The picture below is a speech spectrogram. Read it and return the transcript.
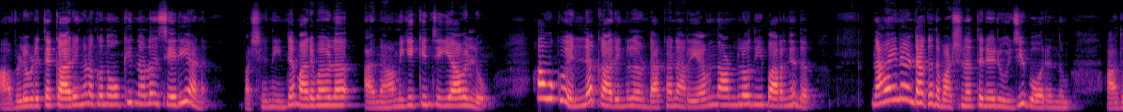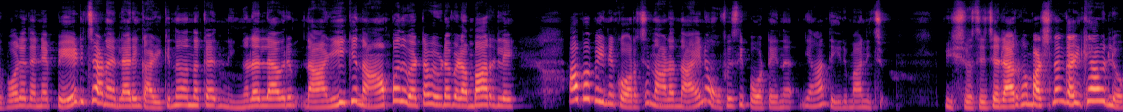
അവൾ ഇവിടുത്തെ കാര്യങ്ങളൊക്കെ നോക്കി എന്നുള്ളത് ശരിയാണ്. പക്ഷേ നിന്റെ മരുമകൾ അനാമികയ്ക്കും ചെയ്യാവല്ലോ. അവൾക്കും എല്ലാ കാര്യങ്ങളും ഉണ്ടാക്കാൻ അറിയാവുന്നതാണല്ലോ നീ പറഞ്ഞത്. നയന ഉണ്ടാക്കുന്ന ഭക്ഷണത്തിന് രുചി പോരെന്നും അതുപോലെ തന്നെ പേടിച്ചാണ് എല്ലാവരും കഴിക്കുന്നതെന്നൊക്കെ നിങ്ങളെല്ലാവരും നാഴിക്ക് നാൽപ്പത് വട്ടം ഇവിടെ വിളമ്പാറില്ലേ? അപ്പോൾ പിന്നെ കുറച്ച് നാളെ നയന ഓഫീസിൽ പോട്ടേന്ന് ഞാൻ തീരുമാനിച്ചു. വിശ്വസിച്ച് എല്ലാവർക്കും ഭക്ഷണം കഴിക്കാമല്ലോ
